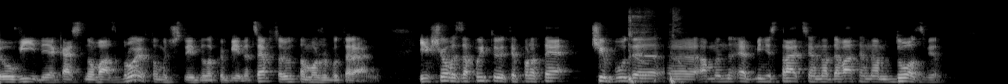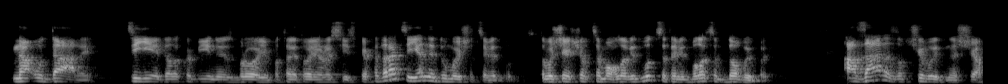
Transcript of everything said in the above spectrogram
увійде якась нова зброя, в тому числі і далекобійна, це абсолютно може бути реально. Якщо ви запитуєте про те, чи буде е, адміністрація надавати нам дозвіл на удари цією далекобійною зброєю по території Російської Федерації, я не думаю, що це відбудеться. Тому що якщо б це могло відбутися, то відбулося б до виборів. А зараз очевидно, що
